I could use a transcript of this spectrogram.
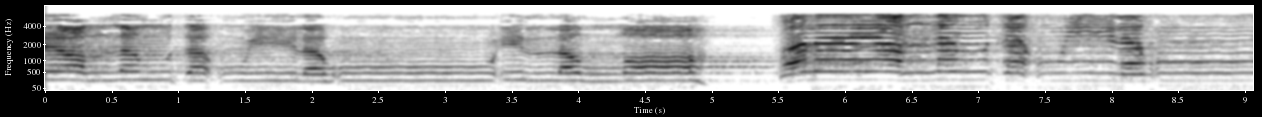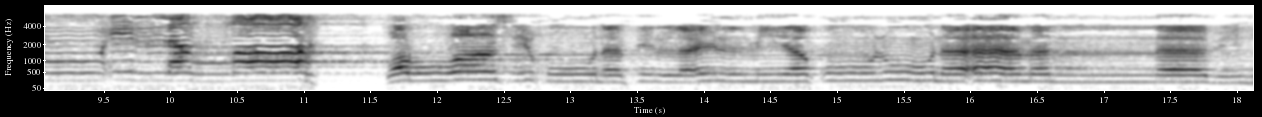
يعلم تأويله إلا الله وما يعلم تأويله إلا الله والراسخون في العلم يقولون آمنا به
